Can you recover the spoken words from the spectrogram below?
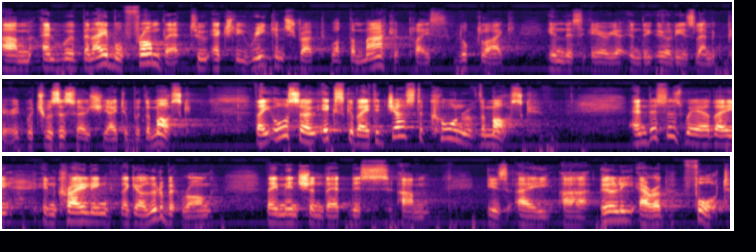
Um, and we've been able from that to actually reconstruct what the marketplace looked like in this area in the early Islamic period, which was associated with the mosque. They also excavated just a corner of the mosque and this is where they, in Kraeling, they go a little bit wrong. They mention that this um, is a uh, early Arab fort.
